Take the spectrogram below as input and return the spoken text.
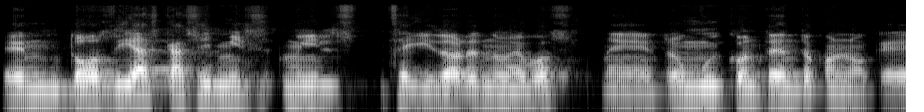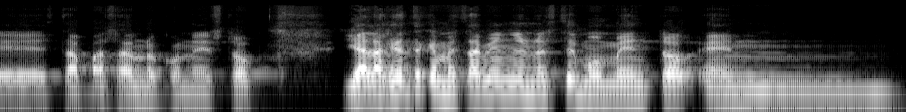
en dos días casi mil, mil seguidores nuevos. Eh, estoy muy contento con lo que está pasando con esto. Y a la gente que me está viendo en este momento en,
